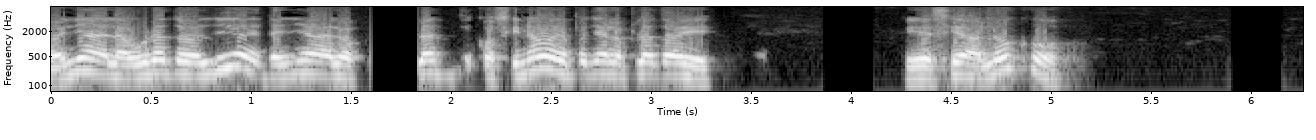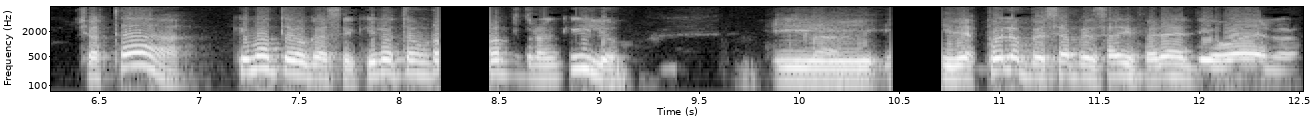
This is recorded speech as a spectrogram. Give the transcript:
Venía de laburar todo el día y tenía los platos, cocinaba y ponía los platos ahí. Y decía, loco, ya está, ¿qué más tengo que hacer? Quiero estar un rato tranquilo. Y, y después lo empecé a pensar diferente, digo, bueno,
